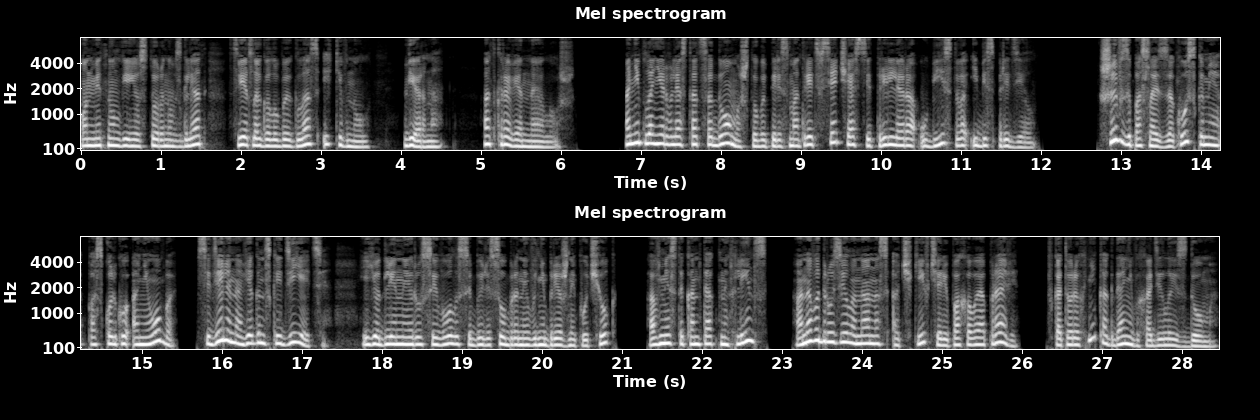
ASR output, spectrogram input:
Он метнул в ее сторону взгляд, светлых голубых глаз и кивнул. «Верно. Откровенная ложь. Они планировали остаться дома, чтобы пересмотреть все части триллера «Убийство и беспредел». Шив запаслась закусками, поскольку они оба сидели на веганской диете. Ее длинные русые волосы были собраны в небрежный пучок, а вместо контактных линз она выдрузила на нос очки в черепаховой оправе, в которых никогда не выходила из дома.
